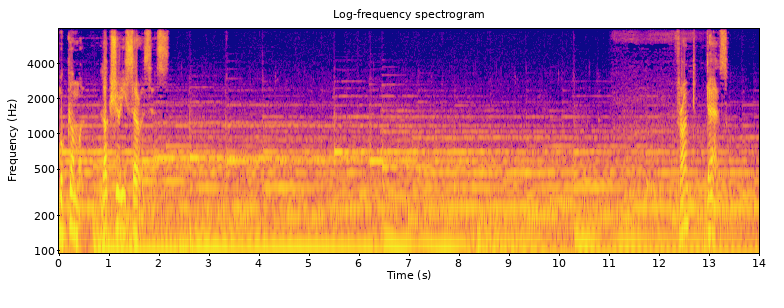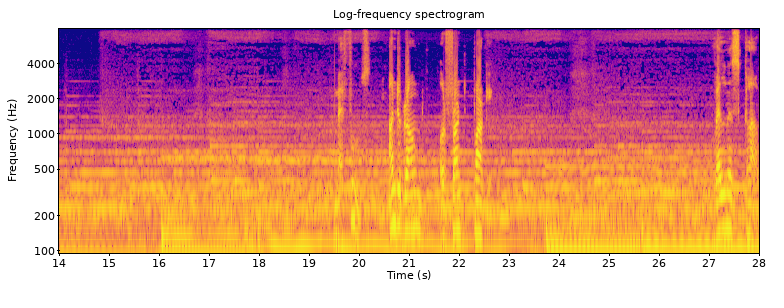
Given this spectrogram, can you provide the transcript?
मुकम्मल luxury services front desk mehfooz, underground or front parking. Wellness Club,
